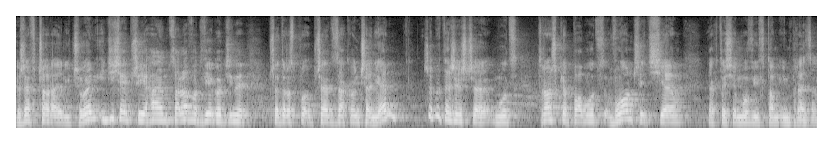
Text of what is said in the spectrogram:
że wczoraj liczyłem i dzisiaj przyjechałem celowo dwie godziny przed, przed zakończeniem, żeby też jeszcze móc troszkę pomóc, włączyć się, jak to się mówi, w tą imprezę.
